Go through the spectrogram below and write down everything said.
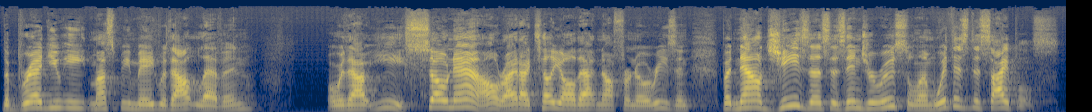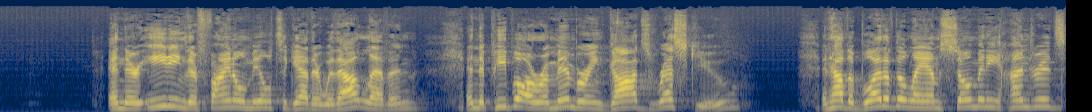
the bread you eat must be made without leaven or without yeast. So now, right, I tell you all that not for no reason, but now Jesus is in Jerusalem with his disciples. And they're eating their final meal together without leaven and the people are remembering God's rescue and how the blood of the Lamb, so many hundreds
